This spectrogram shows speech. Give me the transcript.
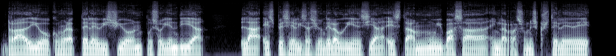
radio, como era televisión, pues hoy en día la especialización de la audiencia está muy basada en las razones que usted le dé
